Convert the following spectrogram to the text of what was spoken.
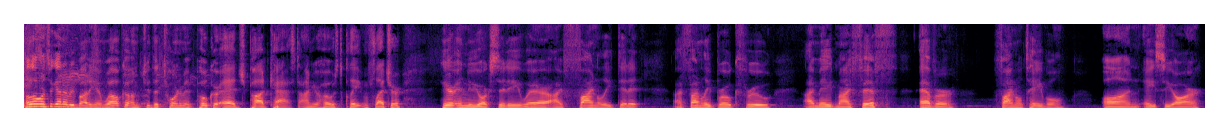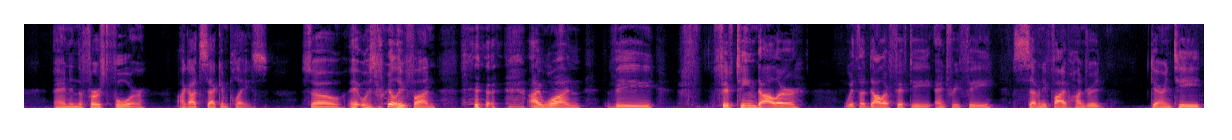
Hello, once again, everybody, and welcome to the Tournament Poker Edge podcast. I'm your host, Clayton Fletcher, here in New York City, where I finally did it. I finally broke through. I made my fifth ever final table on ACR, and in the first four, I got second place. So it was really fun. I won the $15 with a dollar fifty entry fee, seventy five hundred guaranteed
